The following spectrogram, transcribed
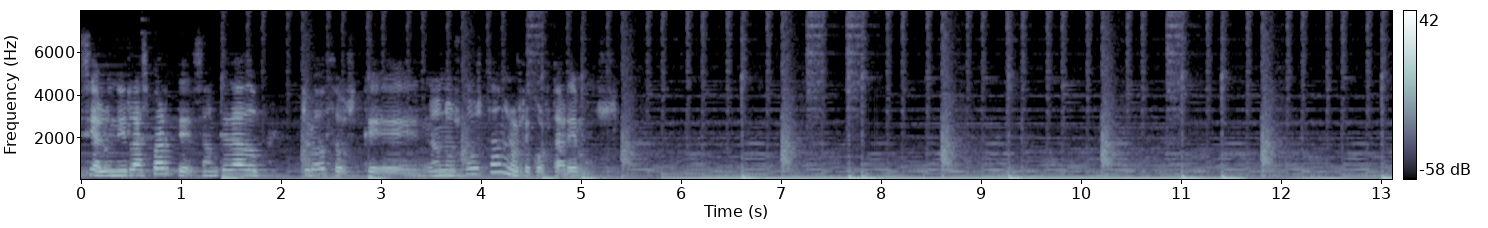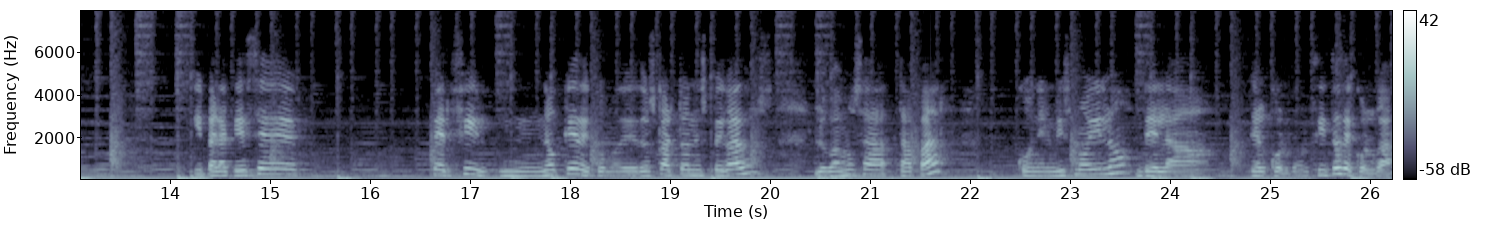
Si al unir las partes han quedado trozos que no nos gustan, los recortaremos. y para que ese perfil no quede como de dos cartones pegados lo vamos a tapar con el mismo hilo de la, del cordoncito de colgar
